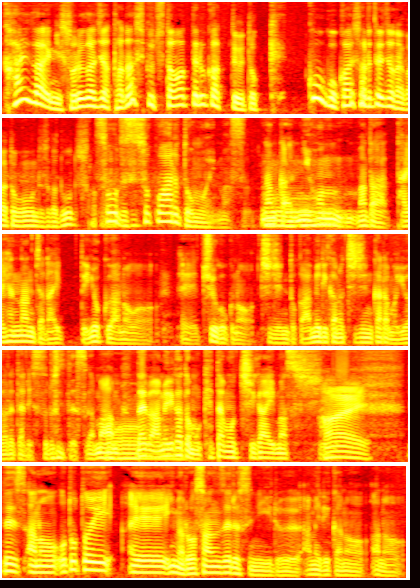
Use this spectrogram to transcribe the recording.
海外にそれがじゃあ正しく伝わってるかっていうと、結構誤解されてるんじゃないかと思うんですが、どうですか、ね、そうです、そこはあると思います。なんか日本、まだ大変なんじゃないって、よくあの、えー、中国の知人とかアメリカの知人からも言われたりするんですが、まあ、だいぶアメリカとも桁も違いますし、はい、で、あの、おととい、えー、今、ロサンゼルスにいるアメリカの、あの、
